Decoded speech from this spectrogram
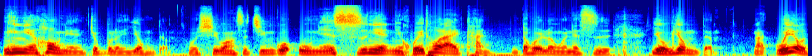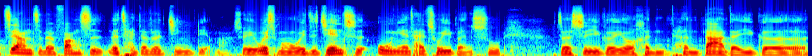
明年后年就不能用的，我希望是经过五年十年，你回头来看，你都会认为那是有用的。那唯有这样子的方式，那才叫做经典嘛。所以为什么我一直坚持五年才出一本书？这是一个有很很大的一个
